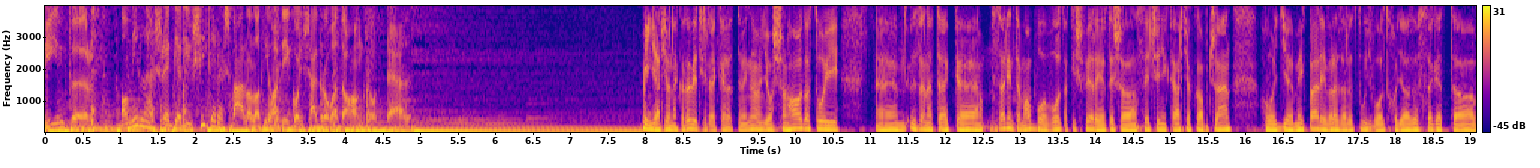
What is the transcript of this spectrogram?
Team First, a millás reggeli sikeres vállalati hatékonyság rovata hangzott el. Mindjárt jönnek a rövid hírek előtte, még nagyon gyorsan hallgatói üzenetek. Szerintem abból voltak is félreértés a Széchenyi kártya kapcsán, hogy még pár évvel ezelőtt úgy volt, hogy az összeget a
